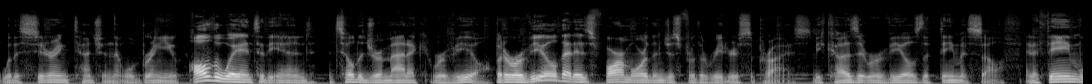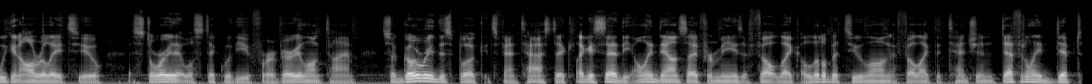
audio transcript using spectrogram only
with a searing tension that will bring you all the way into the end until the dramatic reveal. But a reveal that is far more than just for the reader's surprise, because it reveals the theme itself. And a theme we can all relate to, a story that will stick with you for a very long time, so go read this book. It's fantastic. Like I said, the only downside for me is it felt like a little bit too long. It felt like the tension definitely dipped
